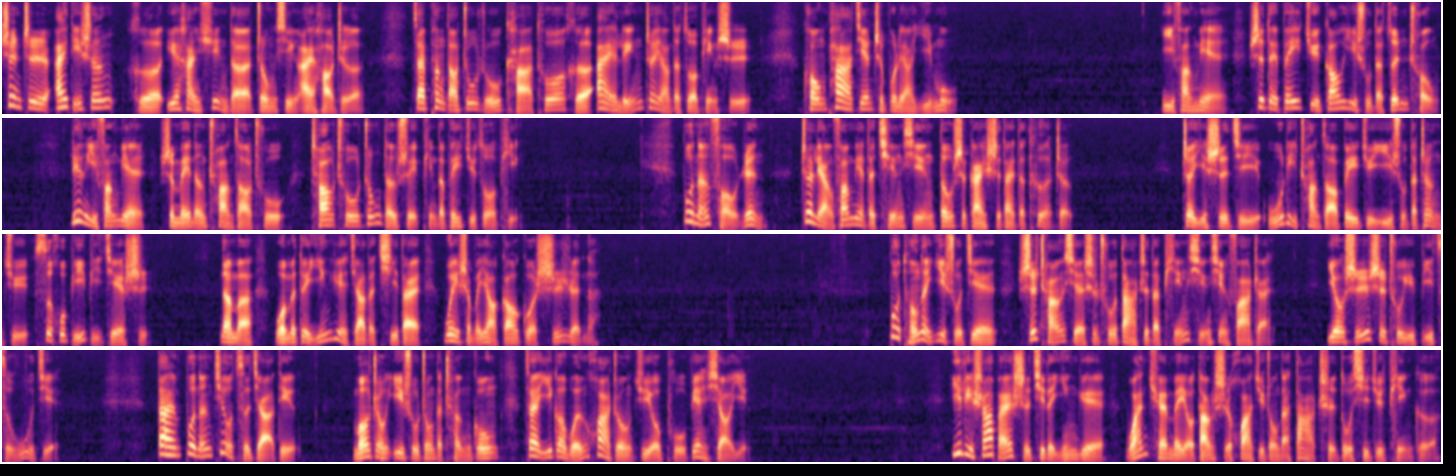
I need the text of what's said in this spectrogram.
甚至爱迪生和约翰逊的中心爱好者，在碰到诸如卡托和艾琳这样的作品时，恐怕坚持不了一幕。一方面是对悲剧高艺术的尊崇，另一方面是没能创造出超出中等水平的悲剧作品。不能否认，这两方面的情形都是该时代的特征。这一世纪无力创造悲剧艺术的证据似乎比比皆是。那么，我们对音乐家的期待为什么要高过诗人呢？不同的艺术间时常显示出大致的平行性发展，有时是出于彼此误解，但不能就此假定某种艺术中的成功在一个文化中具有普遍效应。伊丽莎白时期的音乐完全没有当时话剧中的大尺度戏剧品格。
